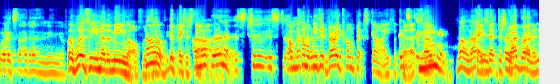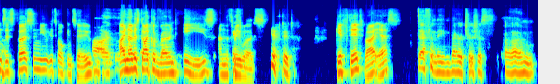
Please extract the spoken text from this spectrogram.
words that I don't know the meaning of. Well, words that you know the meaning of. was- No, it's a good place to start. I'm not doing it. It's too. It's. Oh, I'm not come on. You did very complex guy for Curt. It's so- demeaning. well, that okay, so true. describe Roland, this person you, you're talking to. Uh, I know this guy called Roland. He's and the three words. Gifted, Gifted, right? Yes. definitely meretricious, um,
